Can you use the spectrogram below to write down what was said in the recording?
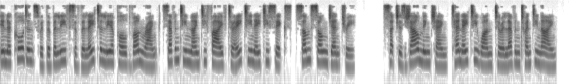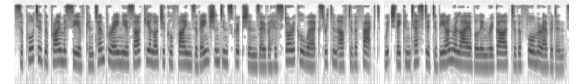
In accordance with the beliefs of the later Leopold von Ranke (1795–1886), some Song gentry, such as Zhao Mingcheng (1081–1129), supported the primacy of contemporaneous archaeological finds of ancient inscriptions over historical works written after the fact, which they contested to be unreliable in regard to the former evidence.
